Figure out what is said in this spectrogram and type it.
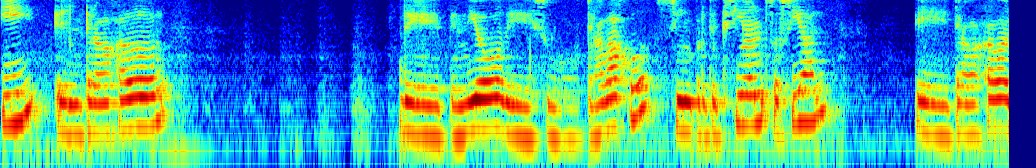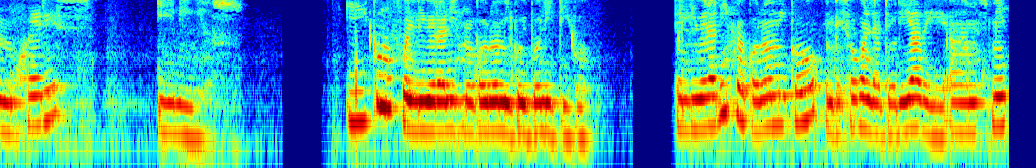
y el trabajador dependió de su trabajo sin protección social, eh, trabajaban mujeres y niños. ¿Y cómo fue el liberalismo económico y político? El liberalismo económico empezó con la teoría de Adam Smith.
